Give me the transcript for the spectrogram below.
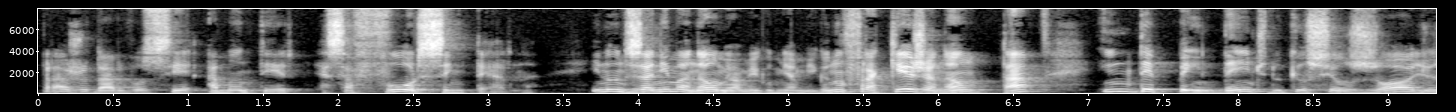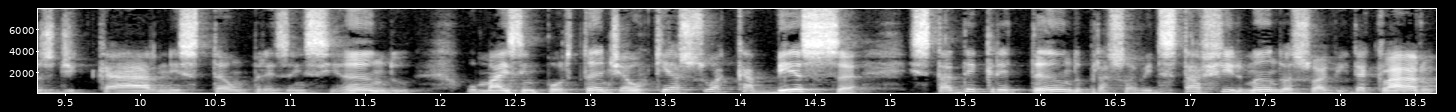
para ajudar você a manter essa força interna. E não desanima não, meu amigo, minha amiga, não fraqueja não, tá? Independente do que os seus olhos de carne estão presenciando, o mais importante é o que a sua cabeça está decretando para a sua vida, está afirmando a sua vida. É claro,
